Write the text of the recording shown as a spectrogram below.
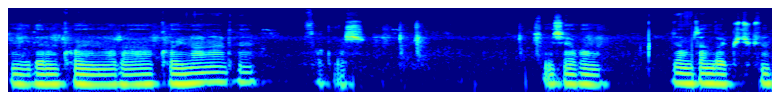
Şimdi gidelim koyunlara. Koyunlar nerede? Uzaklar. Şimdi şey yapalım. Canım sen daha küçüksün.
